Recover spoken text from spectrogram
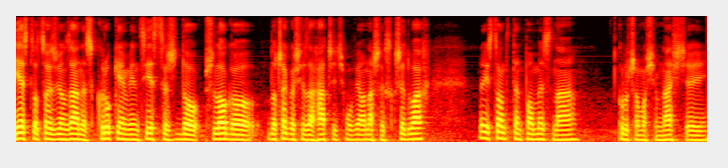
jest to coś związane z krukiem, więc jest też do, przy logo do czego się zahaczyć, mówię o naszych skrzydłach. No i stąd ten pomysł na Kruczą 18 i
